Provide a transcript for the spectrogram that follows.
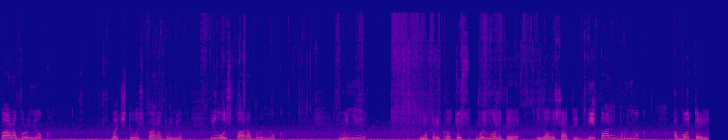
пара бруньок. Бачите, ось пара бруньок. І ось пара бруньок. Мені, наприклад, тобто ви можете залишати дві пари бруньок або три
